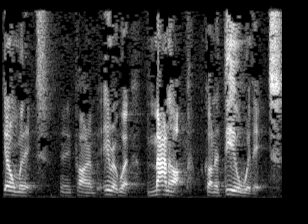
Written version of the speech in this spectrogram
get on with it. You know, kind of, here at work, man up, kind of deal with it.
